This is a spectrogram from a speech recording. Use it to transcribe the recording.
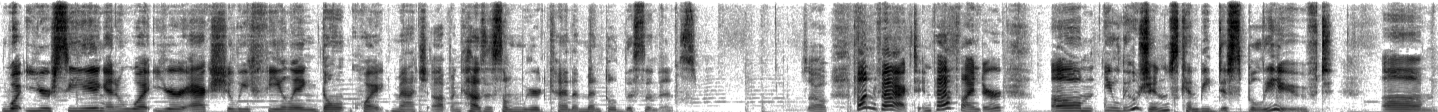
what you're seeing and what you're actually feeling don't quite match up and causes some weird kind of mental dissonance. So, fun fact in Pathfinder, um, illusions can be disbelieved. Um,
